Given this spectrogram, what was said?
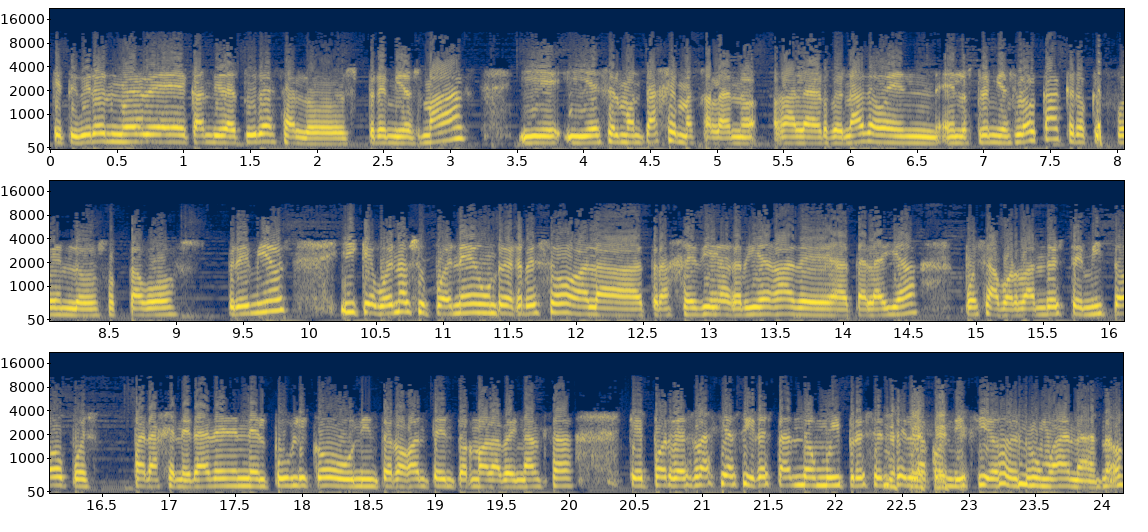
que tuvieron nueve candidaturas a los premios Max y, y es el montaje más galardonado en, en los premios Loca, creo que fue en los octavos premios y que bueno supone un regreso a la tragedia griega de Atalaya pues abordando este mito pues para generar en el público un interrogante en torno a la venganza que por desgracia sigue estando muy presente en la condición humana, ¿no?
